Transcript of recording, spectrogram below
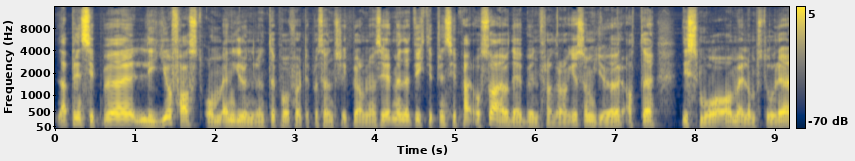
Nei, Prinsippet ligger jo fast om en grunnrente på 40 slik programlederen sier, men et viktig prinsipp her også er jo det bunnfradraget som gjør at eh, de små og mellomstore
